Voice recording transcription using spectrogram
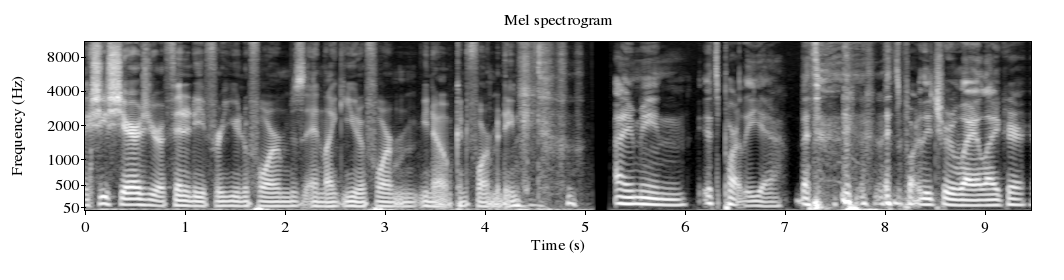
Like she shares your affinity for uniforms and like uniform, you know, conformity. I mean, it's partly, yeah. That's that's partly true why I like her.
